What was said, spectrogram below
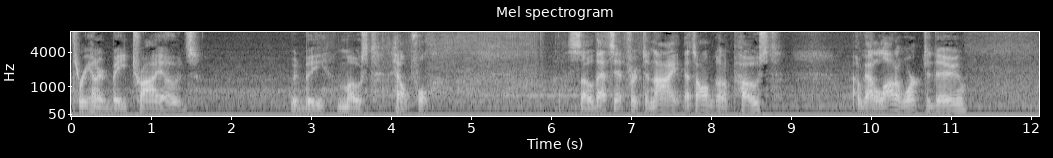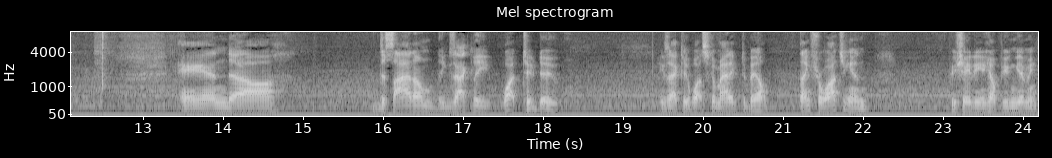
300B triodes would be most helpful. So that's it for tonight. That's all I'm going to post. I've got a lot of work to do. And uh, decide on exactly what to do. Exactly what schematic to build. Thanks for watching and appreciate any help you can give me.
